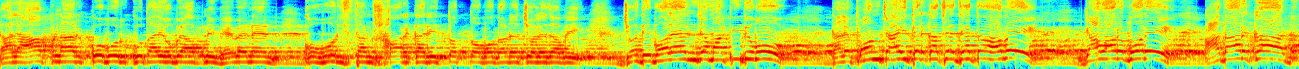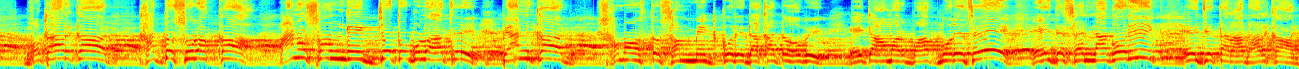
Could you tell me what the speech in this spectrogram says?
তাহলে আপনার কবর কোথায় হবে আপনি ভেবে নেন। কবরস্থান সরকারি তত্ত্বাবধানে চলে যাবে। যদি বলেন যে মাটি দেব, তাহলে পঞ্চায়েতের কাছে যেতে হবে। যাওয়ার পরে আধার কার্ড, ভোটার কার্ড, খাদ্য সুরক্ষা, আনুষঙ্গিক যতগুলো আছে, প্যান কার্ড, সমস্ত সাবমিট করে দেখাতে হবে। এটা আমার বাপ মরেছে, এই দেশের নাগরিক, এই যে তার আধার কার্ড,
